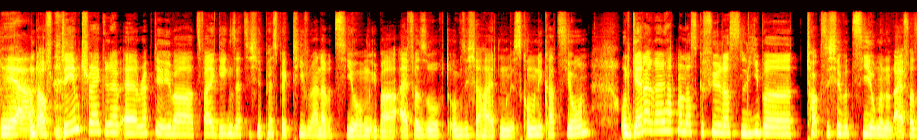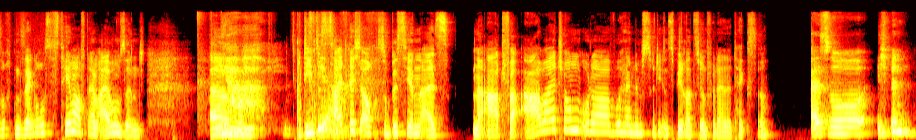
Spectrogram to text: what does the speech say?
Yeah. Und auf dem Track äh, rappt ihr über zwei gegensätzliche Perspektiven einer Beziehung, über Eifersucht, Unsicherheiten, Misskommunikation. Und generell hat man das Gefühl, dass Liebe, toxische Beziehungen und Eifersucht ein sehr großes Thema auf deinem Album sind. Ähm, ja. Dient es zeitlich auch so ein bisschen als eine Art Verarbeitung oder woher nimmst du die Inspiration für deine Texte? Also ich bin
